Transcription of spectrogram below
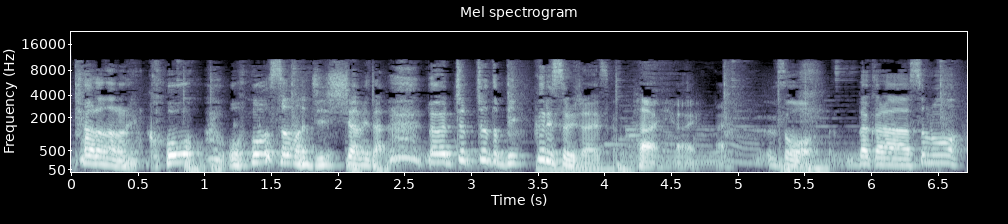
キャラなのに、こう、王様実写みたいな。だからちょ、ちょっとびっくりするじゃないですか。はいはいはい。そう。だから、その、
